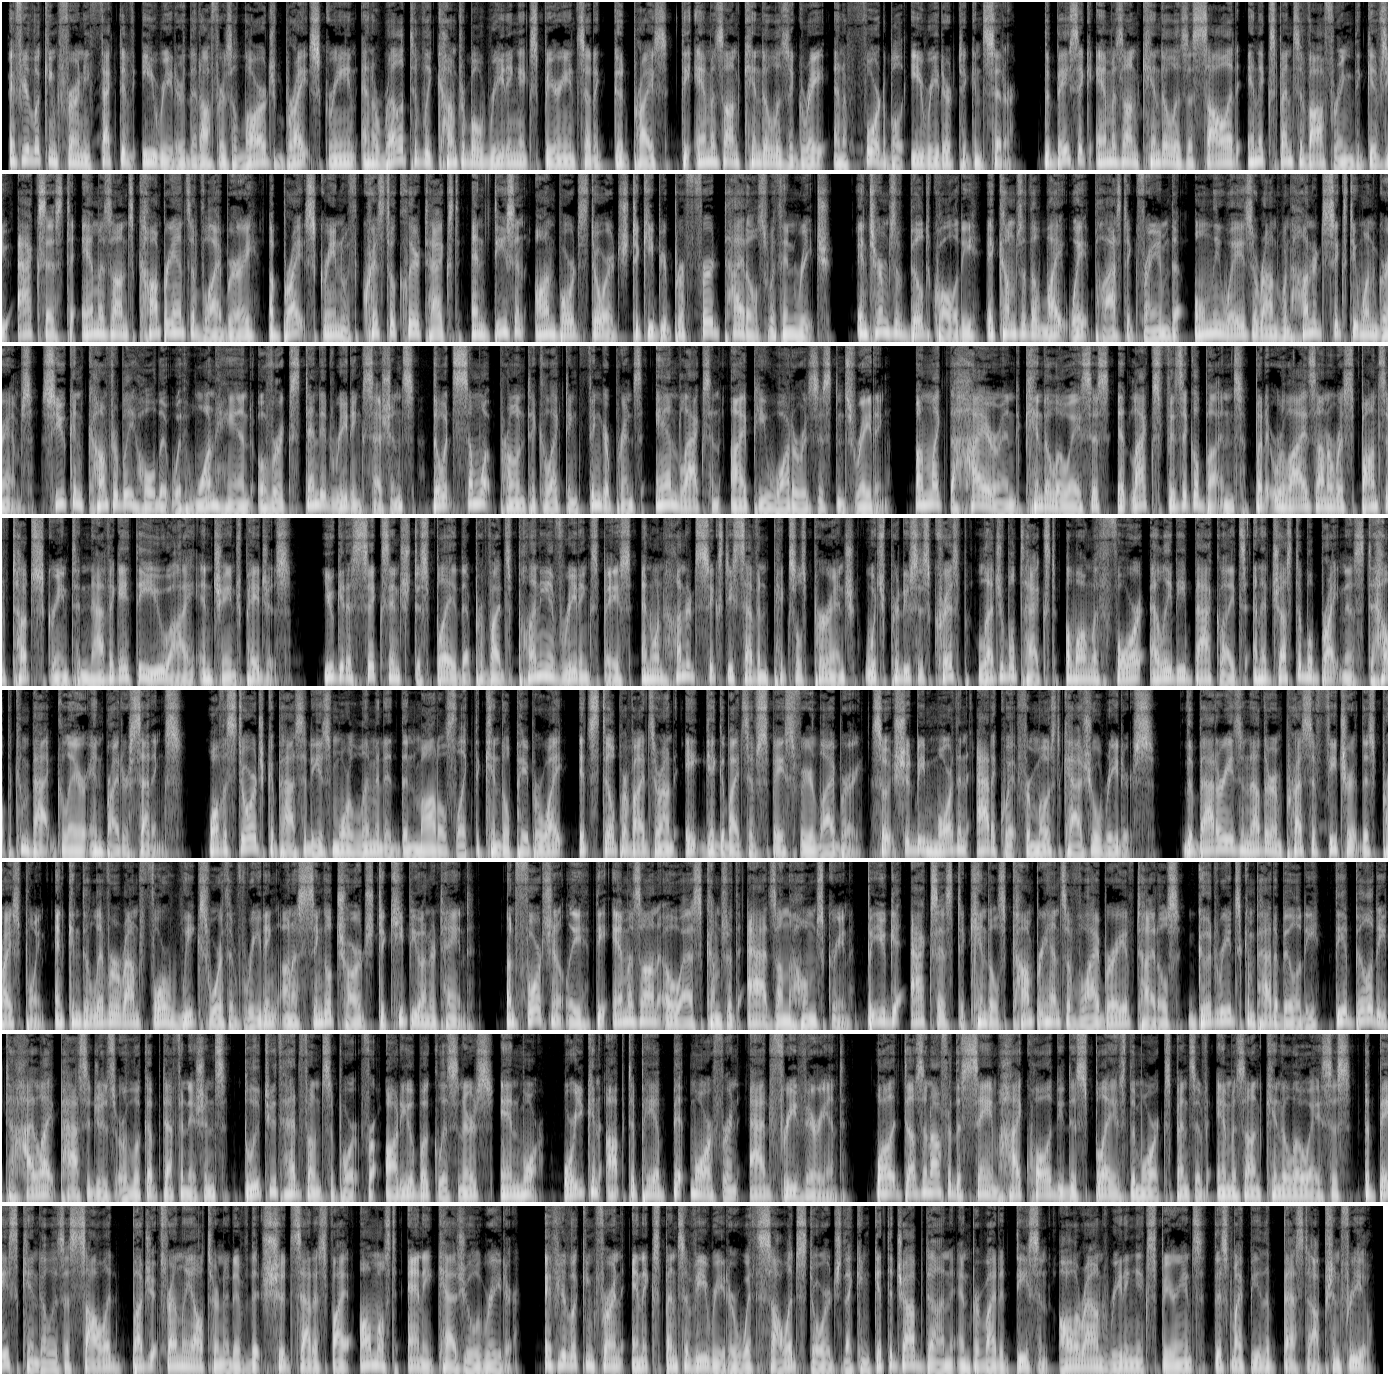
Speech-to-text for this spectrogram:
If you're looking for an effective e reader that offers a large, bright screen and a relatively comfortable reading experience at a good price, the Amazon Kindle is a great and affordable e reader to consider. The basic Amazon Kindle is a solid, inexpensive offering that gives you access to Amazon's comprehensive library, a bright screen with crystal clear text, and decent onboard storage to keep your preferred titles within reach. In terms of build quality, it comes with a lightweight plastic frame that only weighs around 161 grams, so you can comfortably hold it with one hand over extended reading sessions, though it's somewhat prone to collecting fingerprints and lacks an IP water resistance rating. Unlike the higher end Kindle Oasis, it lacks physical buttons, but it relies on a responsive touchscreen to navigate the UI and change pages. You get a 6 inch display that provides plenty of reading space and 167 pixels per inch, which produces crisp, legible text along with four LED backlights and adjustable brightness to help combat glare in brighter settings. While the storage capacity is more limited than models like the Kindle Paperwhite, it still provides around 8 gigabytes of space for your library, so it should be more than adequate for most casual readers. The battery is another impressive feature at this price point and can deliver around 4 weeks worth of reading on a single charge to keep you entertained. Unfortunately, the Amazon OS comes with ads on the home screen, but you get access to Kindle's comprehensive library of titles, Goodreads compatibility, the ability to highlight passages or look up definitions, Bluetooth headphone support for audiobook listeners, and more. Or you can opt to pay a bit more for an ad free variant. While it doesn't offer the same high quality display as the more expensive Amazon Kindle Oasis, the base Kindle is a solid, budget friendly alternative that should satisfy almost any casual reader. If you're looking for an inexpensive e reader with solid storage that can get the job done and provide a decent all around reading experience, this might be the best option for you.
